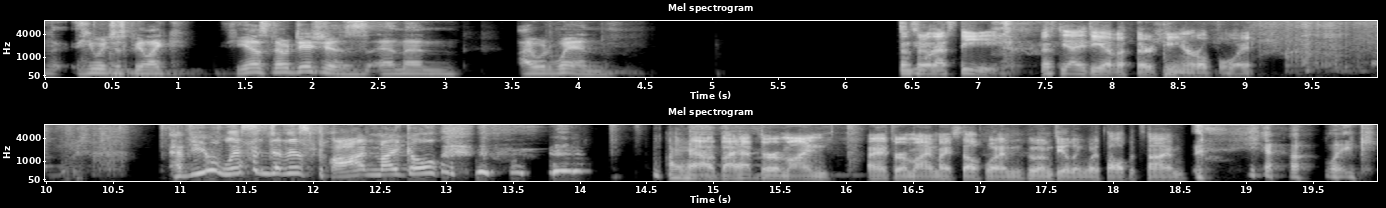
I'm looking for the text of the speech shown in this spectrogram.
th- he would just be like, he has no dishes, and then I would win. And so that's the that's the idea of a 13 year old boy. Have you listened to this pod, Michael? I have. I have to remind. I have to remind myself what I'm who I'm dealing with all the time. yeah, like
